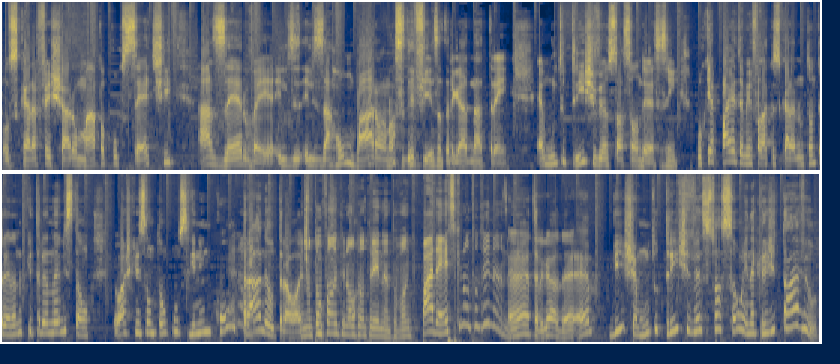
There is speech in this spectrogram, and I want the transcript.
Os caras fecharam o mapa por 7 a 0, velho. Eles, eles arrombaram a nossa defesa, tá ligado? Na trem. É muito triste ver uma situação dessa, assim. Porque é paia também falar que os caras não estão treinando, porque treinando eles estão. Eu acho que eles não estão conseguindo encontrar neutral. ó, Eu não tipo, tô falando que não estão treinando, tô falando que parece que não estão treinando. É, tá ligado? É, é- bicho, é muito triste ver a situação, é inacreditável,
